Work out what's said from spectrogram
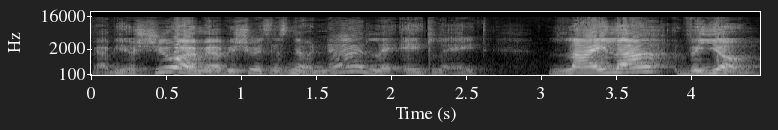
Rabbi Yeshua, Rabbi Yeshua says, no, not le'et le'et. Laila v'yom.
